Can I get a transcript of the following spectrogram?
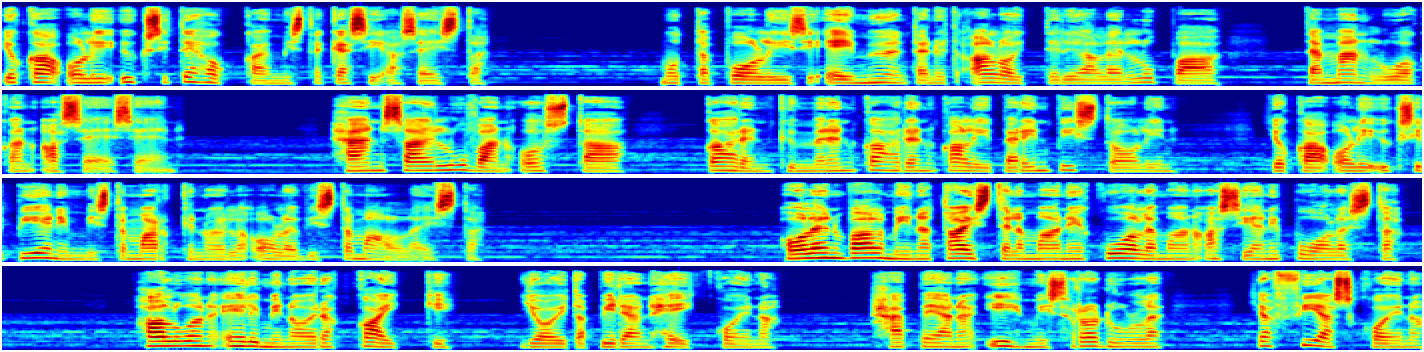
joka oli yksi tehokkaimmista käsiaseista, mutta poliisi ei myöntänyt aloittelijalle lupaa tämän luokan aseeseen. Hän sai luvan ostaa 22 kaliberin pistoolin, joka oli yksi pienimmistä markkinoilla olevista malleista. Olen valmiina taistelemaan ja kuolemaan asiani puolesta. Haluan eliminoida kaikki, joita pidän heikkoina, häpeänä ihmisrodulle ja fiaskoina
